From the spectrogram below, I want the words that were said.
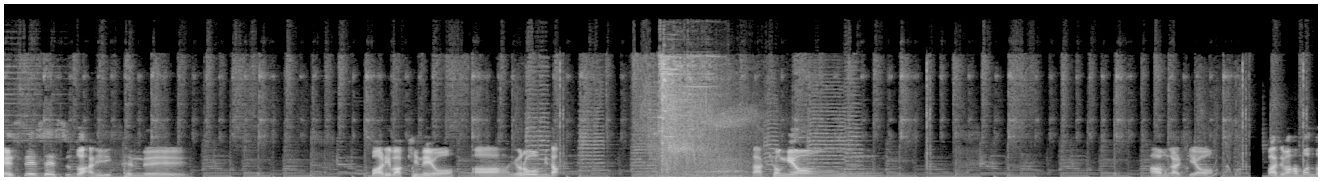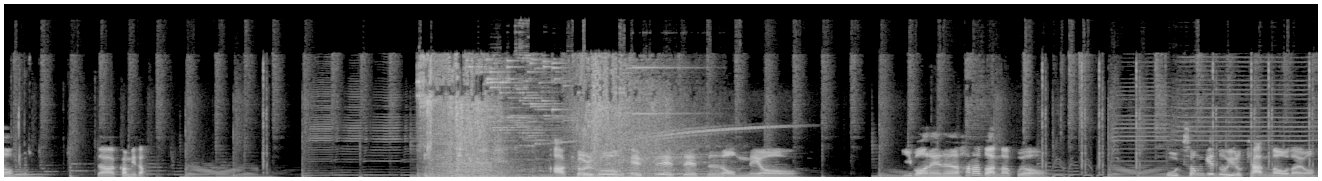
SSS도 아닐 텐데 말이 막히네요. 아, 열어봅니다. 자, 경영. 다음 갈게요. 마지막 한 번 더. 자, 갑니다. 아 결국 SSS는 없네요. 이번에는 하나도 안 났고요. 5,000개도 이렇게 안 나오나요?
